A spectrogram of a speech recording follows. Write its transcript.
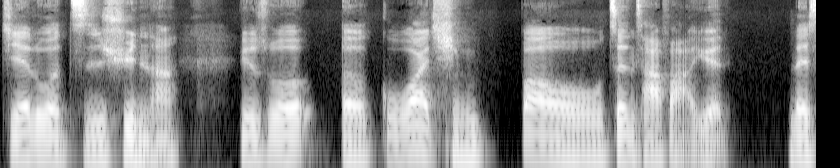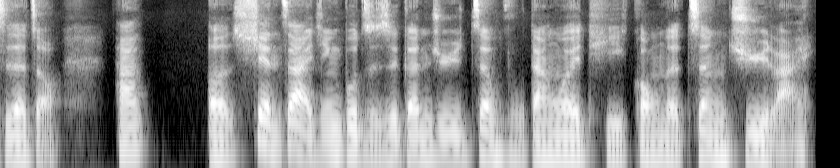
揭露的资讯啊，比如说呃，国外情报侦查法院。类似这种，他呃现在已经不只是根据政府单位提供的证据来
